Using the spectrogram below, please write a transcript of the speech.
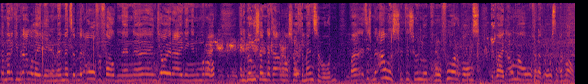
Dan merk je met allerlei dingen. Met, met, met overvalden en, uh, en joyriding en noem maar op. En ik wil niet zeggen dat dat allemaal slechte mensen worden. Maar het is met alles. Het is, hun lopen gewoon voor op ons. Het waait allemaal over naar het oosten van het land.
